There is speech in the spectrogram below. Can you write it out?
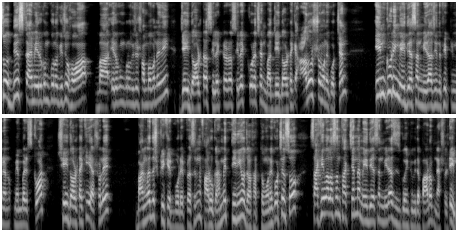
সো দিস টাইম এরকম কোনো কিছু হওয়া বা এরকম কোনো কিছু সম্ভাবনা নেই, যেই দলটা সিলেক্টররা সিলেক্ট করেছেন বা যেই দলটাকে আদর্শ মনে করছেন including Mehedi Hasan, Miraz in the fifteen member squad সেই দলটাকেই আসলে বাংলাদেশ ক্রিকেট বোর্ডের প্রেসিডেন্ট ফারুক আহমেদ তিনিও যথার্থ মনে করছেন। সো সাকিব আল হাসান থাকছেন না, Mehedi Hasan, Miraz is going to be the part of national team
